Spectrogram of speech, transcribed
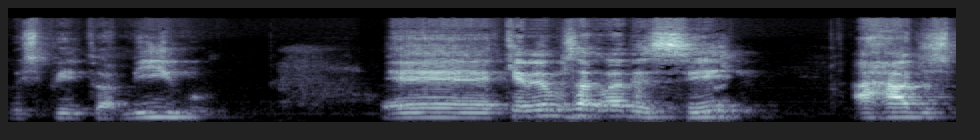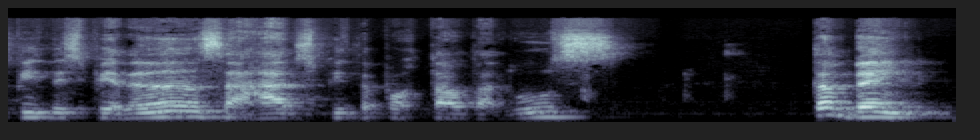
do Espírito Amigo, é, queremos agradecer a Rádio Espírita Esperança, a Rádio Espírita Portal da Luz, também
